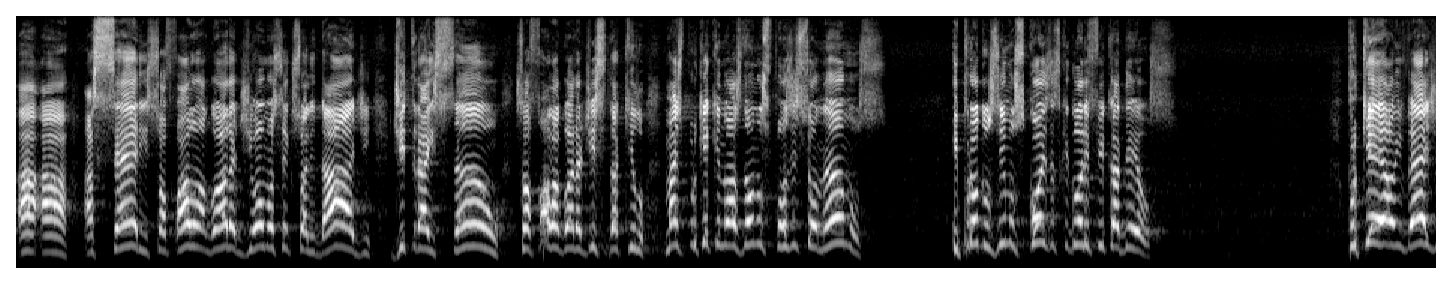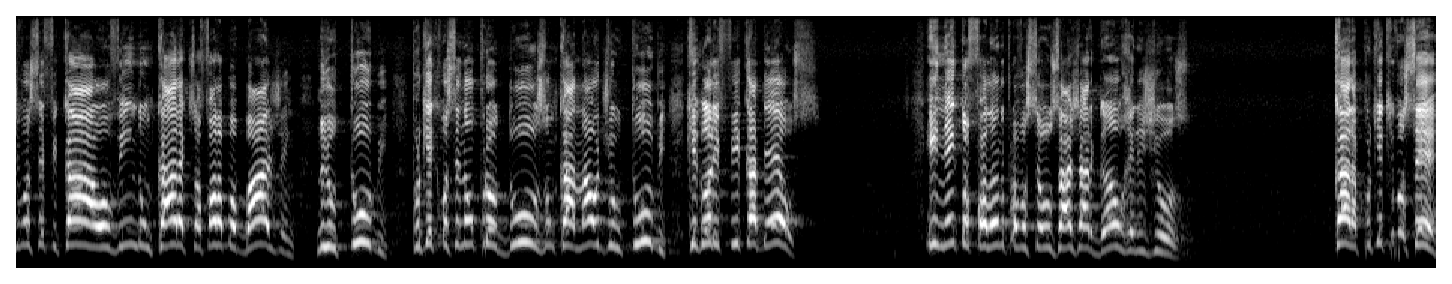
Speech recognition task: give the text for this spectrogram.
a, a, as séries só falam agora de homossexualidade, de traição, só falam agora disso e daquilo. Mas por que, que nós não nos posicionamos e produzimos coisas que glorificam a Deus? Porque ao invés de você ficar ouvindo um cara que só fala bobagem no YouTube, por que, que você não produz um canal de YouTube que glorifica a Deus? E nem estou falando para você usar jargão religioso. Cara, por que, que você,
